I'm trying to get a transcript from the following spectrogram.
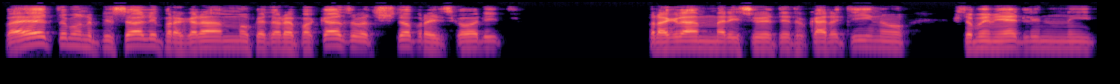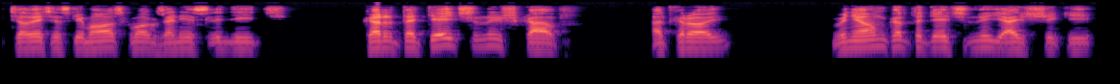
Поэтому написали программу, которая показывает, что происходит. Программа рисует эту картину чтобы медленный человеческий мозг мог за ней следить. Картотечный шкаф. Открой. В нем картотечные ящики.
